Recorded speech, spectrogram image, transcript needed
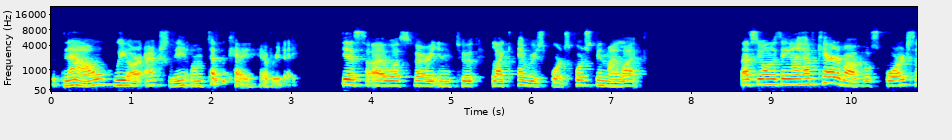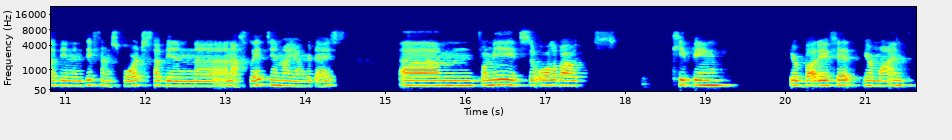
but now we are actually on 10k every day. Yes, I was very into like every sport. Sports been my life. That's the only thing I have cared about was sports. I've been in different sports. I've been uh, an athlete in my younger days. Um, for me, it's all about keeping your body fit, your mind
